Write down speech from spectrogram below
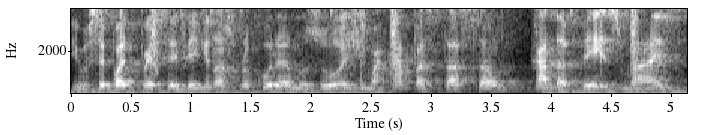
E você pode perceber que nós procuramos hoje uma capacitação cada vez mais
